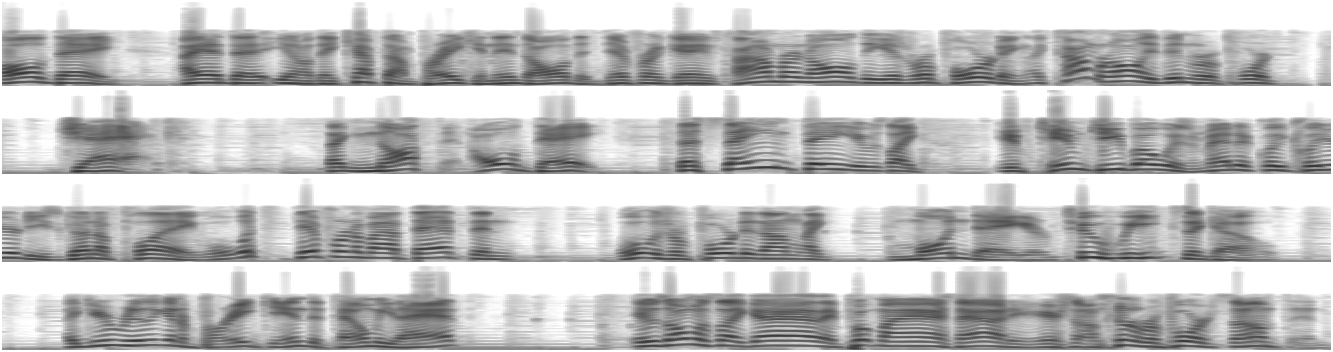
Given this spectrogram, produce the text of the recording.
All day. I had to, you know, they kept on breaking into all the different games. Tom Rinaldi is reporting. Like, Tom Rinaldi didn't report jack. Like, nothing. All day. The same thing, it was like, if Tim Tebow is medically cleared, he's going to play. Well, what's different about that than what was reported on, like, Monday or two weeks ago? Like, you're really going to break in to tell me that? It was almost like, ah, they put my ass out here, so I'm going to report something.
